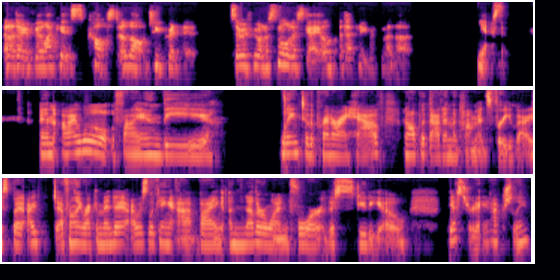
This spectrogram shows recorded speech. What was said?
and I don't feel like it's cost a lot to print it. So if you're on a smaller scale, I definitely recommend that. Yes. And I will find the link to the printer I have and I'll put that in the comments for you guys. But I definitely recommend it. I was looking at buying another one for the studio yesterday, actually.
